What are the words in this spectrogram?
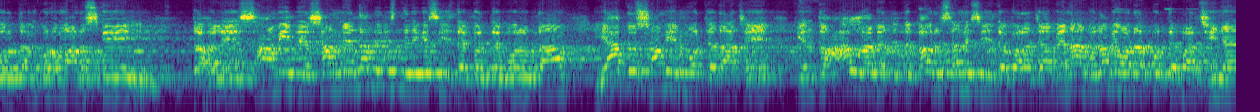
বলতাম কোনো মানুষকে তাহলে স্বামীদের সামনে তাদের স্ত্রীকে সিজদা করতে বলতাম এত স্বামীর মর্যাদা আছে, কিন্তু আল্লাহ ব্যতীত কারোর সামনে সিজদা করা যাবে না বলে আমি অর্ডার করতে পারছি না।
